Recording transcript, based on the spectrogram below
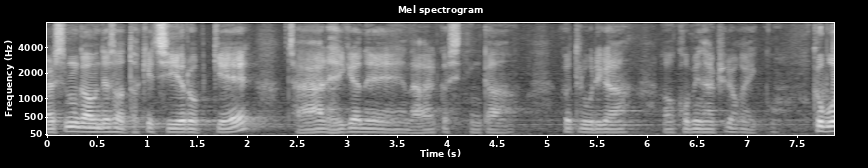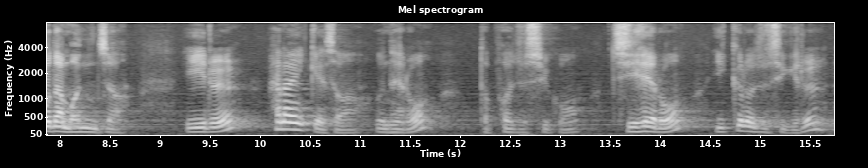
말씀 가운데서 어떻게 지혜롭게 잘 해결해 나갈 것인가 그것들을 우리가 어, 고민할 필요가 있고 그보다 먼저 이 일을 하나님께서 은혜로 덮어주시고 지혜로 이끌어 주시기를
